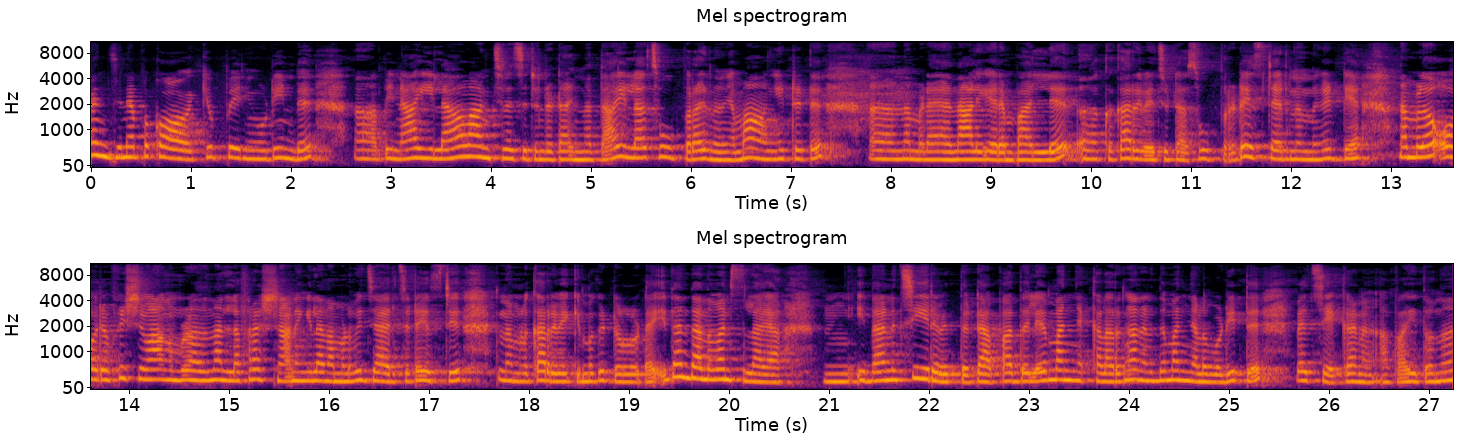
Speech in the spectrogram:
ലഞ്ചിന് അപ്പോൾ കോവയ്ക്ക് ഉപ്പേരിയും കൂടി ഉണ്ട്. പിന്നെ അയില വാങ്ങിച്ച് വെച്ചിട്ടുണ്ട് കേട്ടോ ഇന്നത്തെ അയില സൂപ്പറായിരുന്നു ഞാൻ വാങ്ങിയിട്ടിട്ട് നമ്മുടെ നാളികേരം പാലിൽ ഒക്കെ കറി വെച്ചിട്ടാ. സൂപ്പർ ടേസ്റ്റ് ആയിരുന്നു ഇന്ന് കിട്ടിയ. നമ്മൾ ഓരോ ഫിഷ് വാങ്ങുമ്പോഴും അത് നല്ല ഫ്രഷ് ആണെങ്കിൽ നമ്മൾ വിചാരിച്ച ടേസ്റ്റ് നമ്മൾ കറി വെക്കുമ്പോൾ കിട്ടുള്ളൂ കേട്ടോ ഇതെന്താണെന്ന് മനസ്സിലായ? ഇതാണ് ചീരവിത്ത് കേട്ടോ അപ്പോൾ അതിൽ മഞ്ഞ കളർ കാണുന്നത് മഞ്ഞൾ പൊടി ഇട്ട് വെച്ചേക്കാണ്. അപ്പോൾ ഇതൊന്ന്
